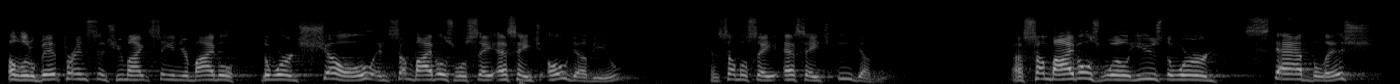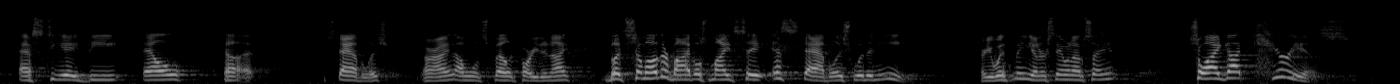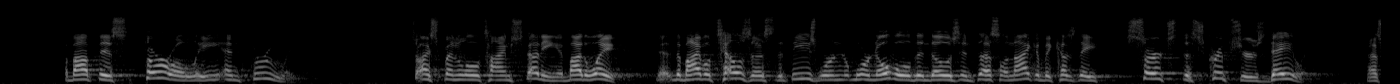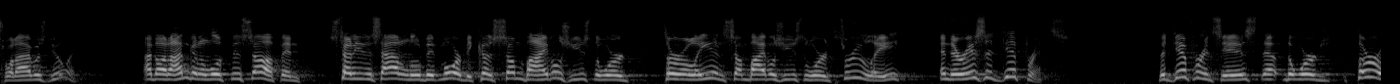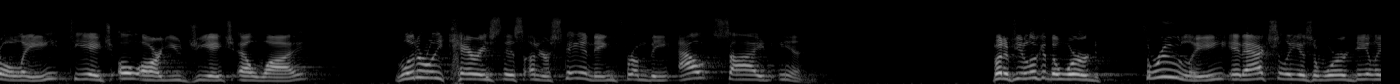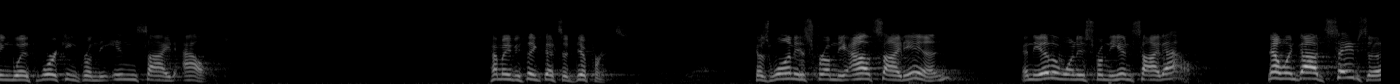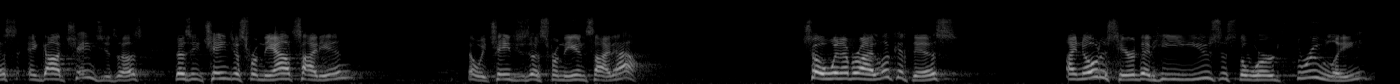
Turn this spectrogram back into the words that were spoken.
a little bit. For instance, you might see in your Bible the word show, and some Bibles will say S H O W, and some will say S H E W. Uh, some Bibles will use the word establish, S T A B L, uh, establish. All right, I won't spell it for you tonight. But some other Bibles might say establish with an E. Are you with me? You understand what I'm saying? So I got curious about this thoroughly and throughly. So I spent a little time studying it. By the way, the Bible tells us that these were more noble than those in Thessalonica because they searched the scriptures daily. That's what I was doing. I thought I'm going to look this up and study this out a little bit more because some Bibles use the word thoroughly and some Bibles use the word throughly, and there is a difference. The difference is that the word thoroughly, T H O R U G H L Y, literally carries this understanding from the outside in. But if you look at the word throughly, it actually is a word dealing with working from the inside out. How many of you think that's a difference? Because one is from the outside in, and the other one is from the inside out. Now, when God saves us and God changes us, does He change us from the outside in? No, He changes us from the inside out. So, whenever I look at this, I notice here that He uses the word throughly,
